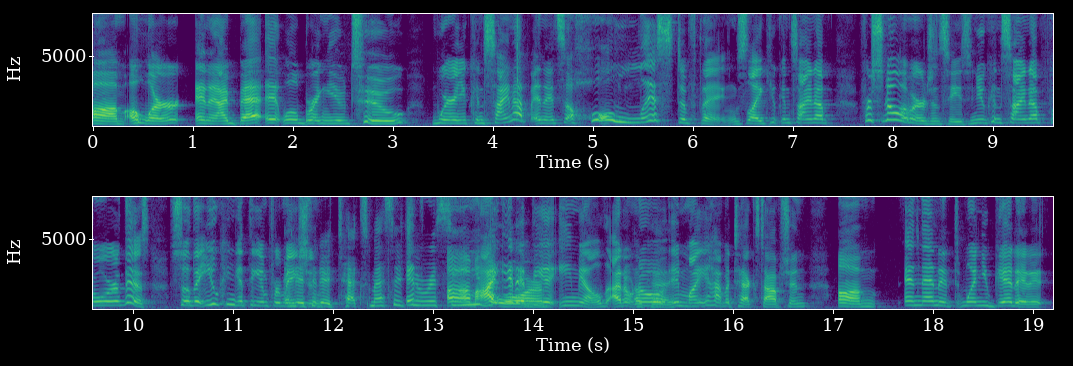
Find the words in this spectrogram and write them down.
um, alert, and I bet it will bring you to where you can sign up and it's a whole list of things like you can sign up for snow emergencies and you can sign up for this so that you can get the information And is it a text message you receive? um, I get it via email. I don't know. It might have a text option. Um, and then it, when you get it, it,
